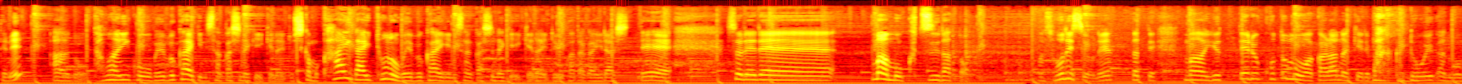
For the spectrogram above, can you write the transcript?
てねあのたまにこうウェブ会議に参加しなきゃいけないとしかも海外とのウェブ会議に参加しなきゃいけないという方がいらしてそれでまあもう苦痛だと。まあ、そうですよね。だってまあ言ってることもわからなければどういうあの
